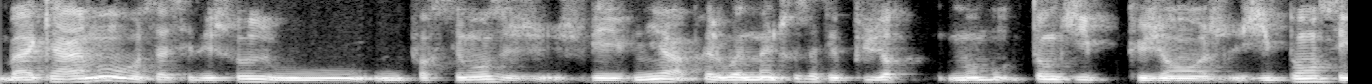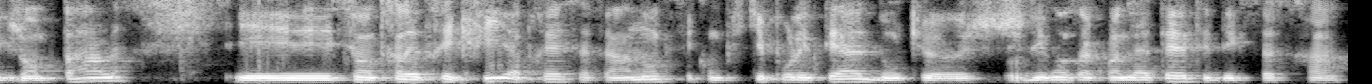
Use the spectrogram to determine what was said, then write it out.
Bah carrément, ça c'est des choses où, où forcément je, je, vais y venir. Après le one man show, ça fait plusieurs moments tant que j'y pense et que j'en parle, et c'est en train d'être écrit. Après, ça fait un an que c'est compliqué pour les théâtres, donc euh, je l'ai dans un coin de la tête et dès que ça sera,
